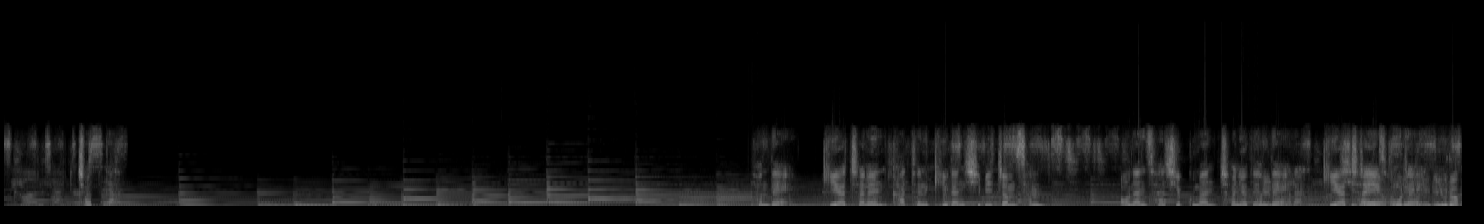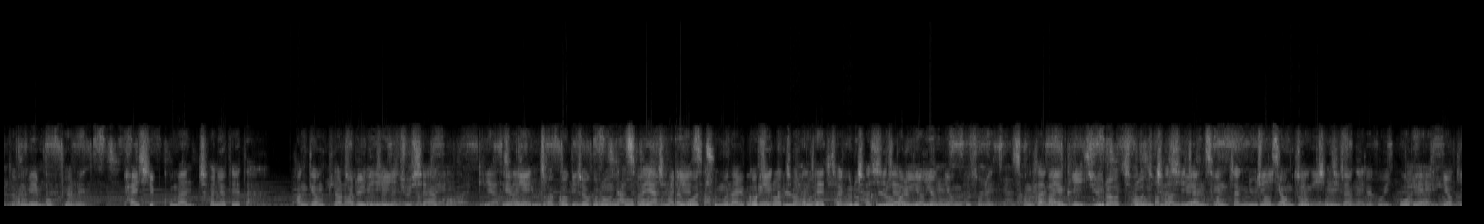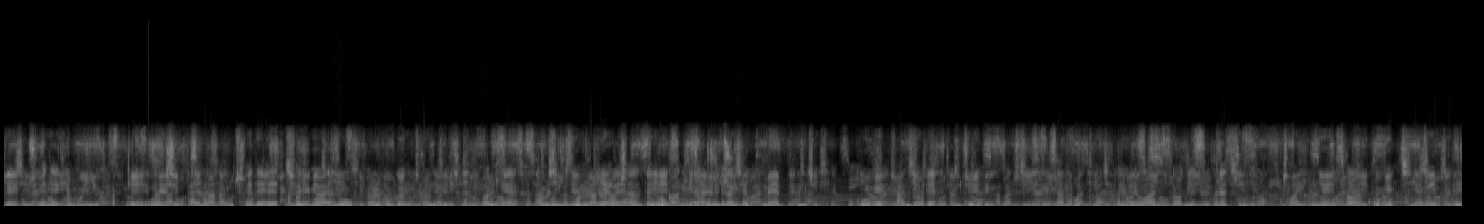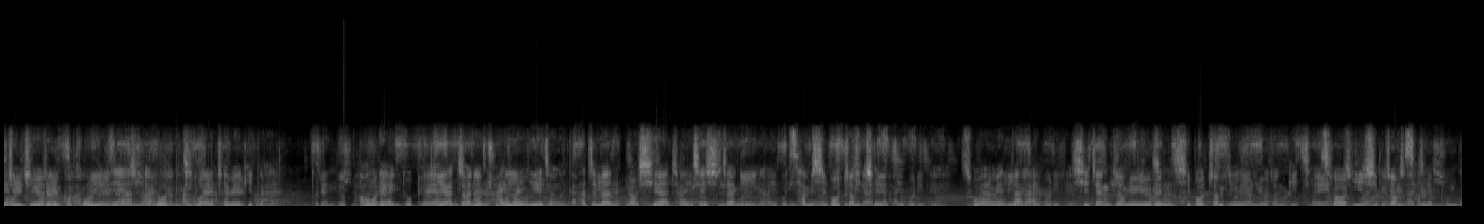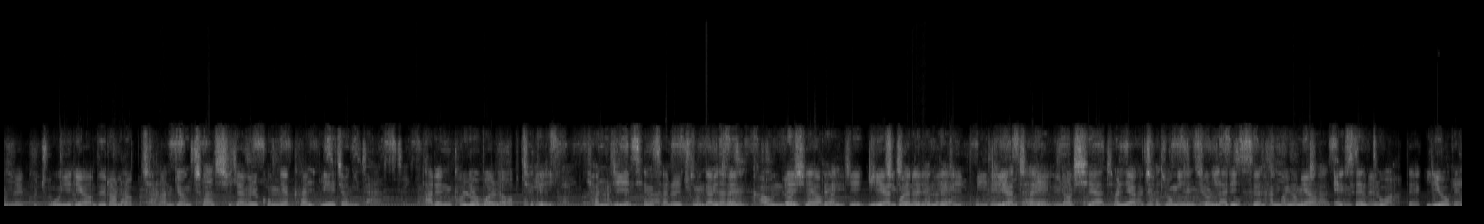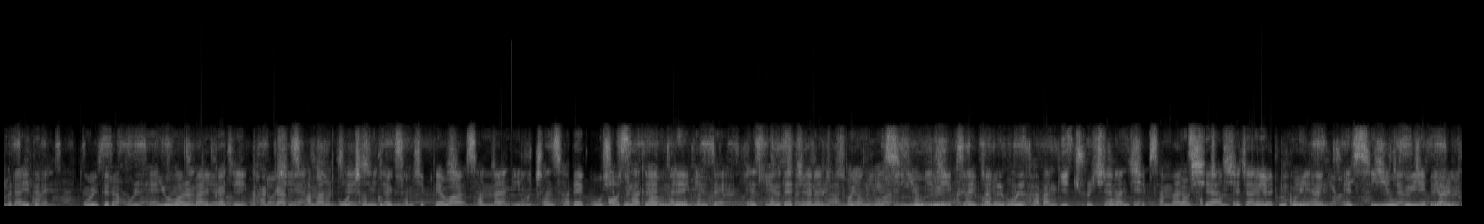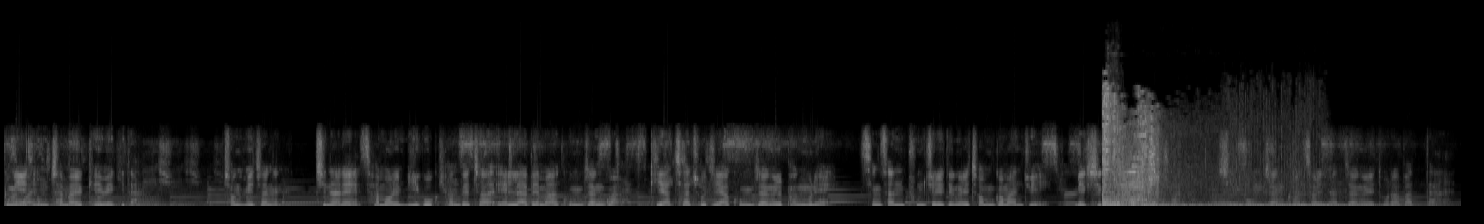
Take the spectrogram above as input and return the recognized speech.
졌다. 현대, 기아차는 같은 기간 12.3, 언한 49만 천여 대 현대, 기아차의 올해 유럽 판매 목표는 89만 천여 대다. 환경 변화를 예의주시하고 대응에 적극적으로 나서야 한다고 주문할 것으로 현대차 그룹 글로벌 영역연구소는 성장하기 유럽 자동차 시장 성장률이 영국 공장은 올해 역대 최대 규모인 합계 48만 원 최대 판매가 요 결국은 품질이 탑을 생산하고 있는 기아차대의 생산 공장 제품의 품질, 고객 만족의 품질 등 생산 보티 판매와 서비스까지 전 분야에서 고객 지향의 품질 지효를 확보해야 한다고 당부할 계획이다. 브랜드 파워를 높여야 기아차는 주문할 예정이다. 하지만 러시아 전체 시장이 35.7 소함에 따라 시장 점유율은 15.1서 20.3 오히려 늘어났다. 환경차 시장을 공략할 예정이다. 다른 글로벌 업체들이 현지 생산을 중단하는 가운데 러시아 현지 기아차는 현대 기아차의 러시아 전략 차종인 솔라리스 한국명 엑센트와 리오프라이드는 올 들어 6월 말까지 각각 4만 5,930대와 3만 9,450대 가운데 현대 현대차는 소형 SUV 크레파를 올 하반기 출시하는 13만 러시아 시장에 불고 있는 SUV 열풍에 동참할 계획이다. 정 회장은 지난해 3월 미국 현대차 엘라베마 공장과 기아차 조지아 공장을 방문해 생산 품질 등을 점검한 뒤 멕시코 신공장 건설 현장을 돌아봤다.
